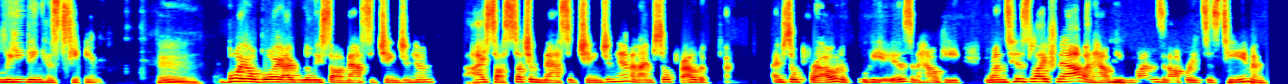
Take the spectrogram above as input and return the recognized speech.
leading his team. Hmm. Boy, oh boy, I really saw a massive change in him. I saw such a massive change in him, and I'm so proud of him. I'm so proud of who he is and how he runs his life now and how he mm. runs and operates his team and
